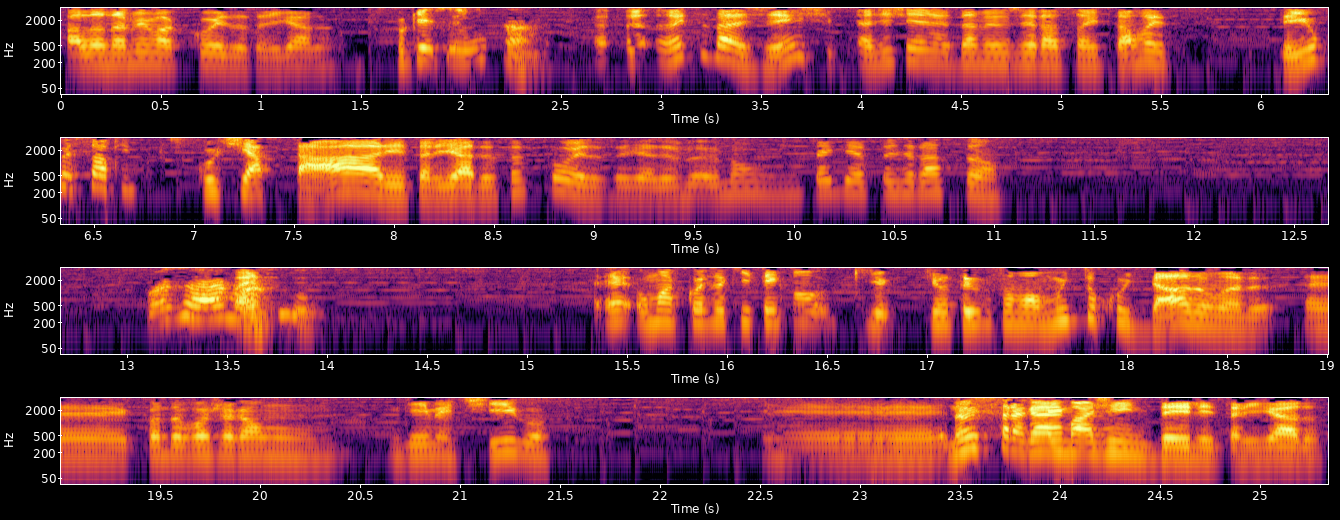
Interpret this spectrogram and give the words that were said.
falando a mesma coisa, tá ligado? Porque Sim, cara. antes da gente, a gente é da mesma geração e tal, mas tem o pessoal que, que curte Atari, tá ligado? Essas coisas, tá ligado? Eu, eu não, não, peguei essa geração. Pois é, mas. mas é uma coisa que, tem, que, que eu tenho que tomar muito cuidado, mano, é, quando eu vou jogar um, um game antigo. É, não estragar a imagem dele, tá ligado?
